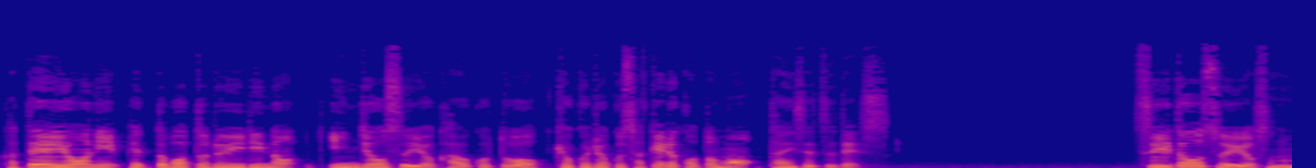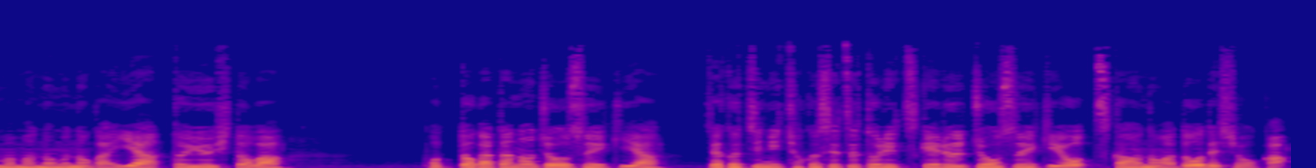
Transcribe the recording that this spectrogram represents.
家庭用にペットボトル入りの飲料水を買うことを極力避けることも大切です。水道水をそのまま飲むのが嫌という人は、ポット型の浄水器や蛇口に直接取り付ける浄水器を使うのはどうでしょうか？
